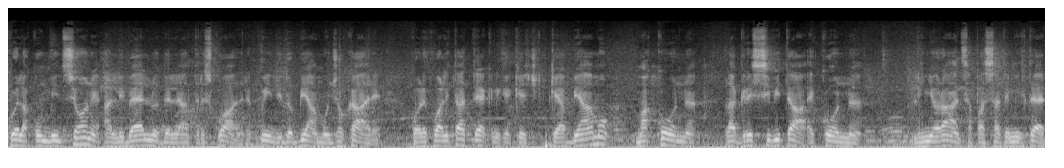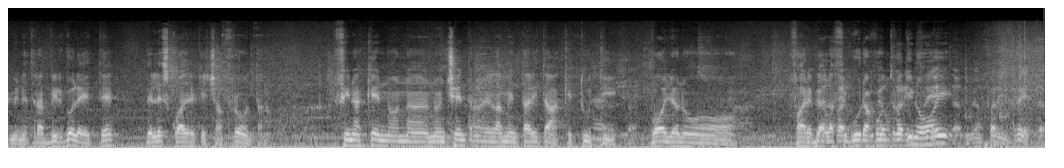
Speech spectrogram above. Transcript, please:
quella convinzione a livello delle altre squadre, quindi dobbiamo giocare con le qualità tecniche che, che abbiamo, ma con l'aggressività e con l'ignoranza, passatemi il termine, tra virgolette, delle squadre che ci affrontano. Fino a che non, non c'entra nella mentalità che tutti vogliono fare bella fare, figura contro di noi. Fretta, dobbiamo fare in fretta.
